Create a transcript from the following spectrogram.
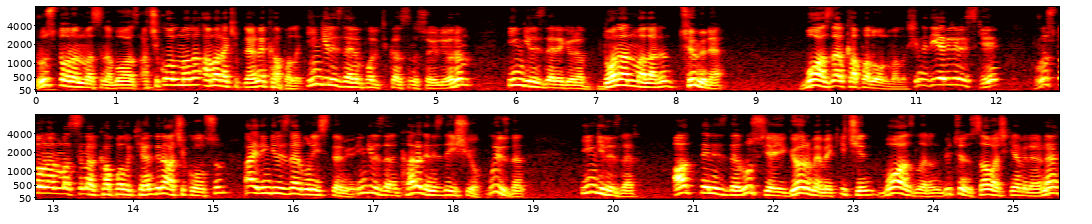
Rus donanmasına boğaz açık olmalı ama rakiplerine kapalı. İngilizlerin politikasını söylüyorum. İngilizlere göre donanmaların tümüne boğazlar kapalı olmalı. Şimdi diyebiliriz ki Rus donanmasına kapalı kendine açık olsun. Hayır İngilizler bunu istemiyor. İngilizlerin Karadeniz'de işi yok. Bu yüzden İngilizler Akdeniz'de Rusya'yı görmemek için boğazların bütün savaş gemilerine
